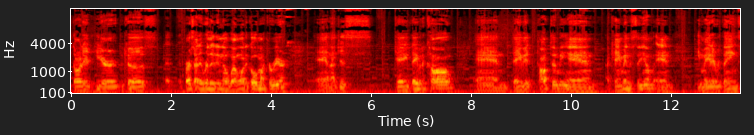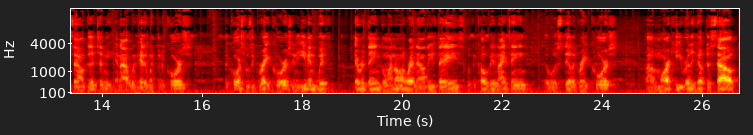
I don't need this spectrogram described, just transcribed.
started here because at first I really didn't know where I wanted to go with my career. And I just gave David a call and David talked to me and I came in to see him and he made everything sound good to me and I went ahead and went through the course. The course was a great course and even with everything going on right now these days with the COVID-19, it was still a great course. Uh, Mark, he really helped us out.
